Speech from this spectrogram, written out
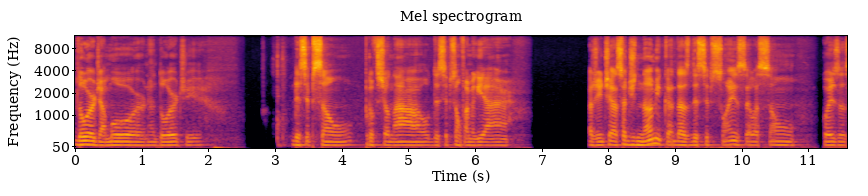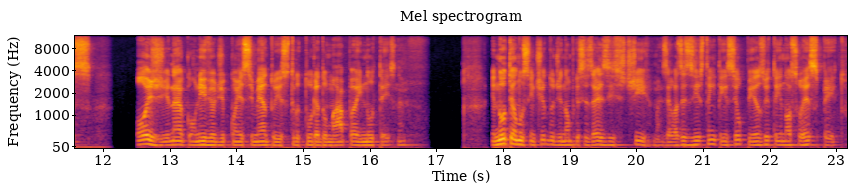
Dor de amor, né, dor de decepção profissional, decepção familiar. A gente essa dinâmica das decepções, elas são coisas hoje, né, com o nível de conhecimento e estrutura do mapa inúteis, né. Inútil no sentido de não precisar existir, mas elas existem, têm seu peso e têm nosso respeito.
